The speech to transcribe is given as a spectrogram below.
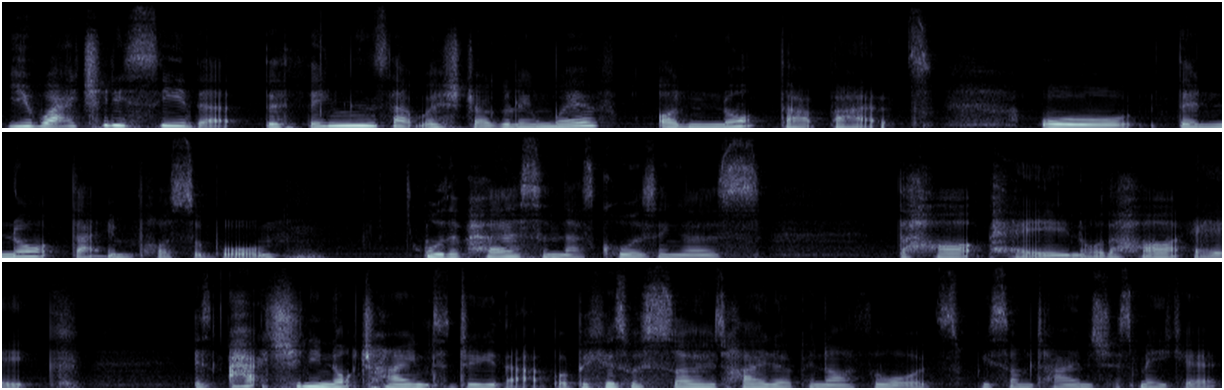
you actually see that the things that we're struggling with are not that bad or they're not that impossible or the person that's causing us the heart pain or the heartache is actually not trying to do that. But because we're so tied up in our thoughts, we sometimes just make it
